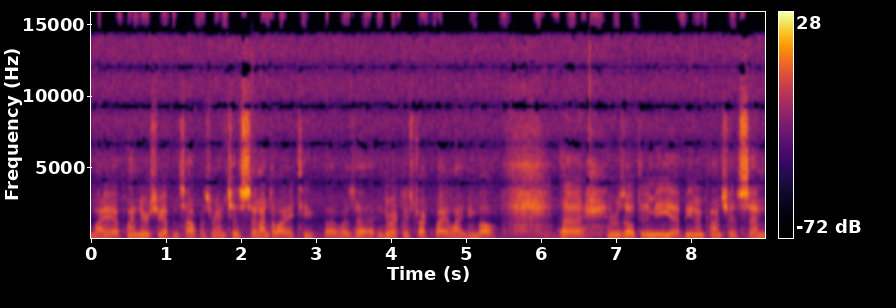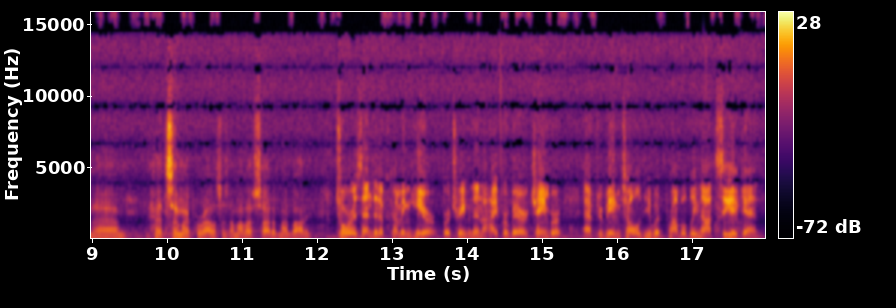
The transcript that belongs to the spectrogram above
my uh, plant nursery up in Southwest Ranches, and on July 18th, I uh, was uh, indirectly struck by a lightning bolt. Uh, it resulted in me uh, being unconscious and um, had semi-paralysis on my left side of my body. Torres ended up coming here for treatment in a hyperbaric chamber after being told he would probably not see again.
